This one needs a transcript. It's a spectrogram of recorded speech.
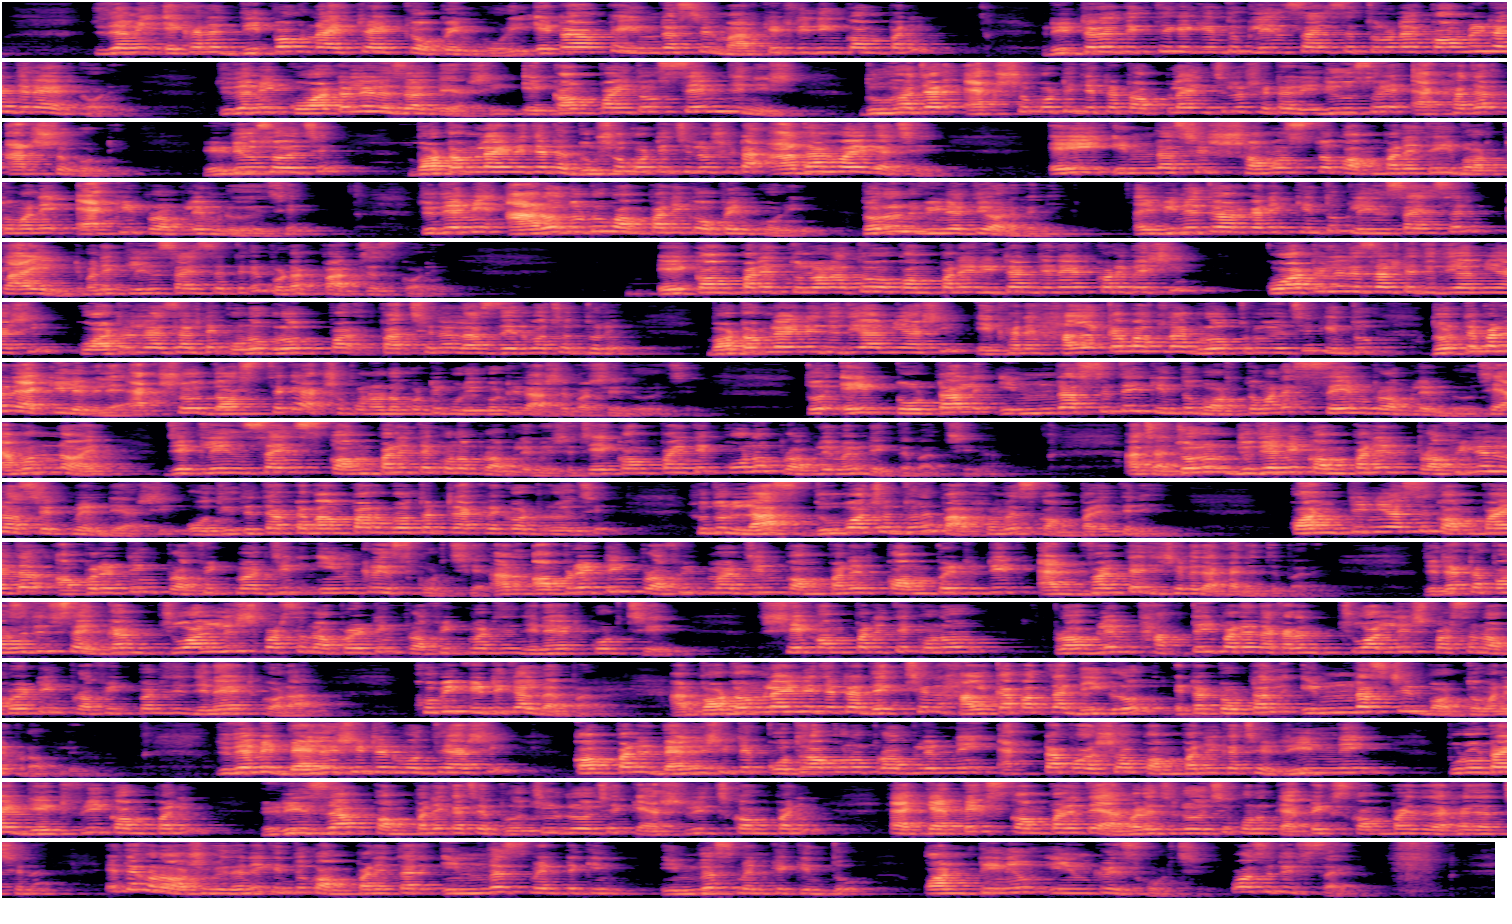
যদি আমি এখানে দীপক নাইট্রাইটকে ওপেন করি এটা একটা ইন্ডাস্ট্রির মার্কেট লিডিং কোম্পানি রিটার্নের দিক থেকে কিন্তু ক্লিন সায়েন্সের তুলনায় কম রিটার্ন জেনারেট করে। যদি আমি কোয়ার্টারের রেজাল্টে আসি, এই কোম্পানিতেও সেম জিনিস। দু হাজার একশো কোটি যেটা টপ লাইন ছিল, সেটা রিডিউস হয়ে এক হাজার আটশো কোটি। রিডিউস হয়েছে। বটম লাইনে যেটা দুশো কোটি ছিল, সেটা আধা হয়ে গেছে। এই ইন্ডাস্ট্রির সমস্ত কোম্পানিতেই বর্তমানে একই প্রবলেম রয়েছে। যদি আমি আরও দুটো কোম্পানিকে ওপেন করি, ধরুন বিনতি অর্গানিক এই বিনতি অর্গানিক কিন্তু ক্লিন সায়েন্সের ক্লায়েন্ট মানে ক্লিন সায়েন্সের থেকে প্রোডাক্ট পারচেস করে। এই কোম্পানির তুলনাতেও কোম্পানি রিটার্ন জেনারেট করে বেশি। কোয়ার্টারলি রেজাল্টে যদি আমি আসি কোয়ার্টারলি রেজাল্টে কোনো গ্রোথ পাচ্ছে না লাস্ট দেড় বছর ধরে। বটম লাইনে যদি আমি আসি, এখানে হালকা পাতলা গ্রোথ রয়েছে, কিন্তু ধরতে পারেন একই লেভেলে একশো দশ থেকে একশো পনেরো কোটি, কুড়ি কোটির আশেপাশে রয়েছে। তো এই টোটাল ইন্ডাস্ট্রিতেই কিন্তু বর্তমানে সেম প্রবলেম রয়েছে। এমন নয় যে ক্লিন সাইন্স কোম্পানিতে কোনো প্রবলেম এসেছে। এই কোম্পানিতে কোনো প্রবলেম আমি দেখতে পাচ্ছি না। আচ্ছা চলুন, যদি আমি কোম্পানির প্রফিট অ্যান্ড লস স্টেটমেন্টে আসি অতীতে তো একটা বাম্পার গ্রোথের ট্র্যাক রেকর্ড রয়েছে। শুধু লাস্ট দু বছর ধরে পারফরমেন্স কোম্পানিতে নেই। কন্টিনিউয়াসলি কোম্পানি তার অপারেটিং প্রফিট মার্জিন ইনক্রিজ করছে। আর অপারেটিং প্রফিট মার্জিন কোম্পানির কম্পিটিটিভ অ্যাডভান্টেজ হিসেবে দেখা যেতে পারে। যেটা একটা পজিটিভ সাইন কারণ চুয়াল্লিশ percent operating profit margin generate করছে, সে কোম্পানিতে কোনো প্রবলেম থাকতেই পারে না, কারণ চুয়াল্লিশ percent operating profit margin generate করা খুবই ক্রিটিক্যাল ব্যাপার। আর বটম লাইনে যেটা দেখছেন, হালকা পাতলা ডিগ্রোথ এটা টোটাল ইন্ডাস্ট্রির বর্তমানে প্রবলেম যদি আমি ব্যালেন্স শিটের মধ্যে আসি কোম্পানির ব্যালেন্স শিটে কোথাও কোনো প্রবলেম নেই, একটা পয়সাও কোম্পানির কাছে ঋণ নেই, পুরোটাই ডেট ফ্রি কোম্পানি রিজার্ভ কোম্পানির কাছে প্রচুর রয়েছে ক্যাশ রিচ কোম্পানি হ্যাঁ ক্যাপেক্স কোম্পানিতে অ্যাভারেজ রয়েছে, কোনো ক্যাপেক্স কোম্পানিতে দেখা যাচ্ছে না, এতে কোনো অসুবিধা নেই, কিন্তু কোম্পানি তার ইনভেস্টমেন্টে ইনভেস্টমেন্টকে কিন্তু কন্টিনিউ ইনক্রিজ করছে পজিটিভ সাইড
